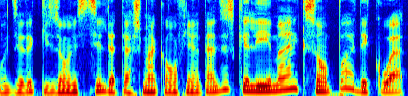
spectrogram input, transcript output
on dirait qu'ils ont un style d'attachement confiant. Tandis que les mères qui sont pas adéquates,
